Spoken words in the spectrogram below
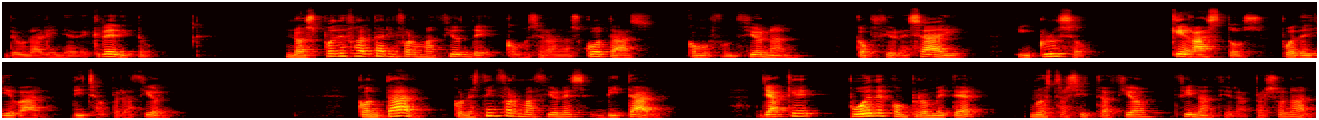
de una línea de crédito, nos puede faltar información de cómo serán las cuotas, cómo funcionan, qué opciones hay, incluso qué gastos puede llevar dicha operación. Contar con esta información es vital, ya que puede comprometer nuestra situación financiera personal.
